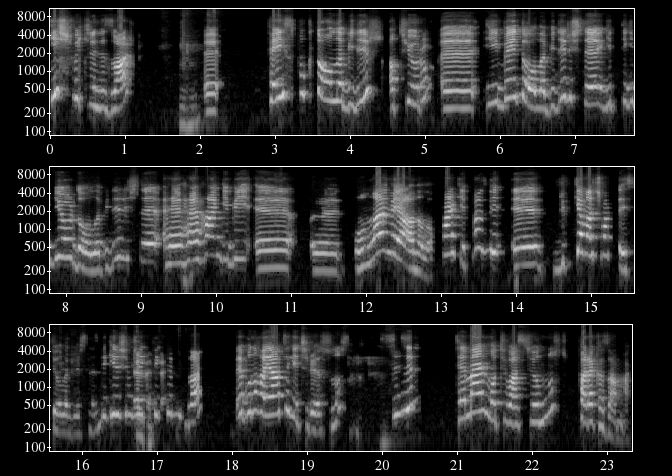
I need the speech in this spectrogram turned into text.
iş fikriniz var. Hı hı. Facebook'ta olabilir atıyorum. E, eBay de olabilir. işte gitti gidiyor da olabilir. işte he- herhangi bir e, e, online veya analog fark etmez bir e, dükkan açmak da istiyor olabilirsiniz. Bir girişimcilik Elbette. fikriniz var ve bunu hayata geçiriyorsunuz. Sizin temel motivasyonunuz para kazanmak.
